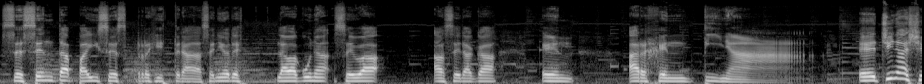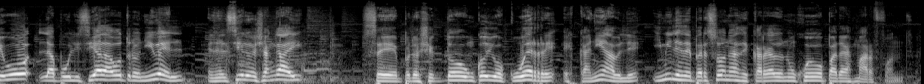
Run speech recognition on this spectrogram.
60 países registradas. Señores, la vacuna se va a hacer acá en Argentina. Eh, China llevó la publicidad a otro nivel. En el cielo de Shanghái se proyectó un código QR escaneable y miles de personas descargaron un juego para smartphones.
